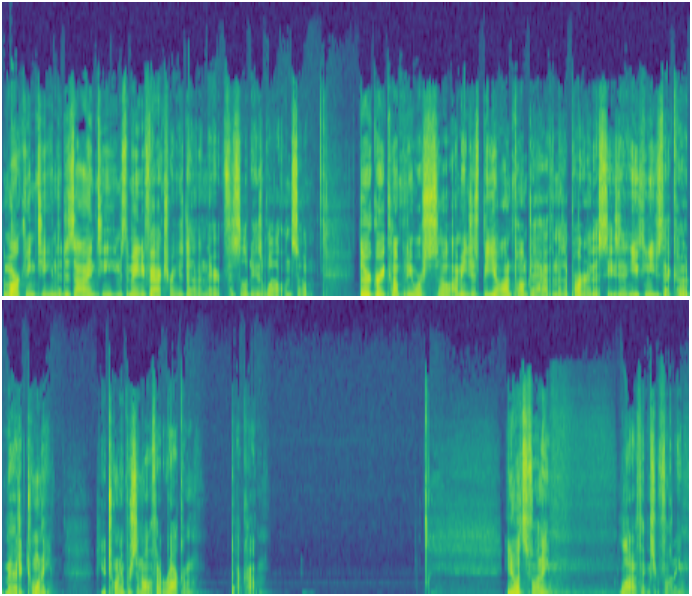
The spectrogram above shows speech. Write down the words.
the marketing team, the design teams, the manufacturing is done in their facility as well. And so they're a great company. We're so, I mean, just beyond pumped to have them as a partner this season. And you can use that code MAGIC20 to get 20% off at rock'em.com. You know what's funny? A lot of things are funny.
